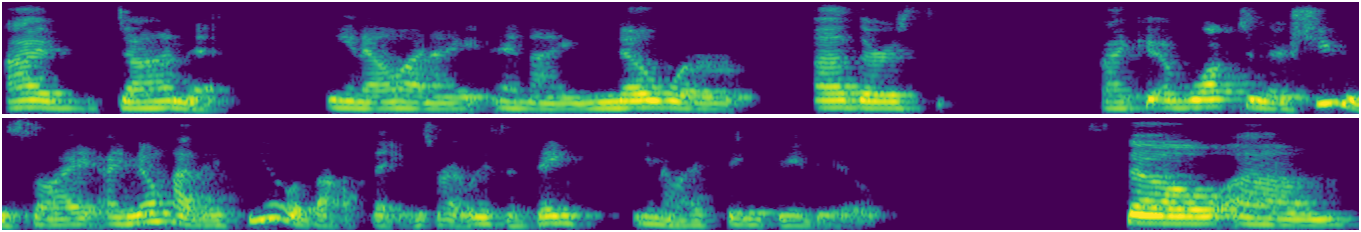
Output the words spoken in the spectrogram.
I've done it, you know, and I and I know where others I've walked in their shoes, so I, I know how they feel about things, or at least I think, you know, I think they do. So um,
